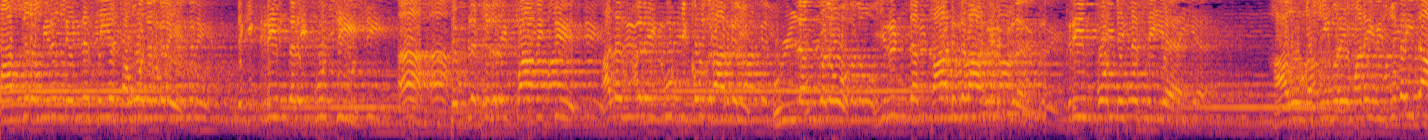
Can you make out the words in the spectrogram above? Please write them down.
மாத்திரம் இருந்து என்ன செய்ய சகோதரர்களே? இன்னைக்கு கிரீம்களை பூசி டெப்லெட்டுகளை பாவித்து அழகுகளை கூட்டிக் கொள்கிறார்கள். உள்ளங்களோ இருண்ட காடுகளாக இருக்கிறது. கிரீம் போட்டு என்ன செய்ய? ஹாரூன் ரஷீதுடைய மனைவி சுபைதா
